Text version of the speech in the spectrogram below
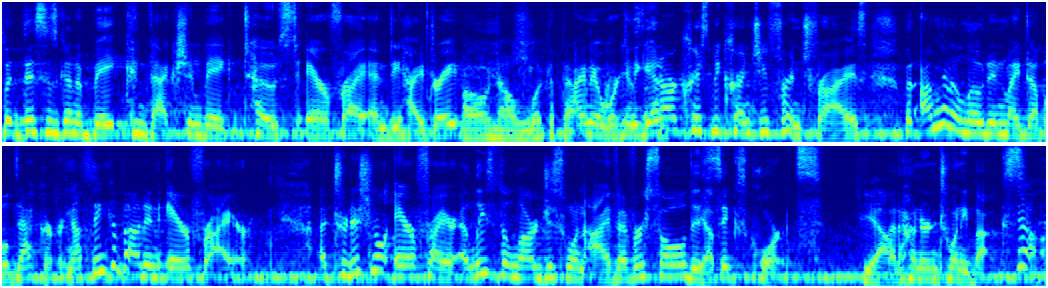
But this is gonna bake, convection bake, toast, air fry, and dehydrate. Oh, now look at that. I know, we're gonna just- get I'm- our crispy, crunchy french fries, but I'm gonna load in my double decker. Now think about an air fryer. A traditional air fryer, at least the largest one I've ever sold, is Yep. six quarts. Yeah. About 120 bucks. Yeah.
